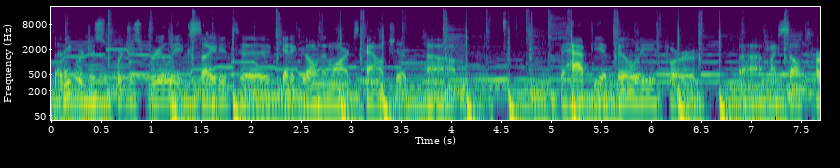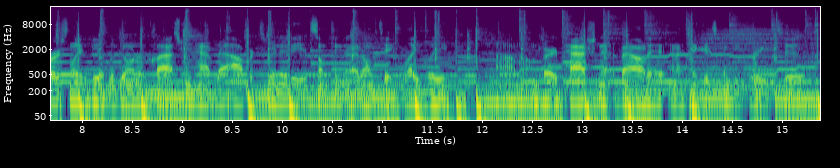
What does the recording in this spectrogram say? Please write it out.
So I think we're just we're just really excited to get it going in Lawrence Township. Um, to have the ability for uh, myself personally to be able to go into the classroom, have that opportunity, it's something that I don't take lightly. Um, I'm very passionate about it, and I think it's going to be great to,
